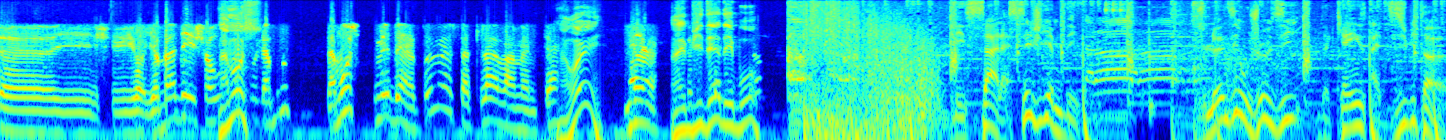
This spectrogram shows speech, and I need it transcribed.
il y a- il y a bien des choses. La mousse? La mousse, la mousse humide un peu, hein, ça te lave en même temps. Ah oui? Mais, Un bidet des bois. Les salles à CJMD. Du lundi au jeudi, de 15 à 18 heures.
